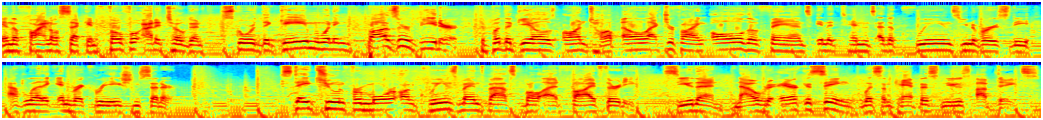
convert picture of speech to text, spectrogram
In the final second, Fofo Adetogun scored the game winning buzzer beater to put the Gaels on top, electrifying all the fans in attendance at the Queen's University Athletic and Recreation Center. Stay tuned for more on Queens men's basketball at 5:30. See you then. Now over to Erica Singh with some campus news updates.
